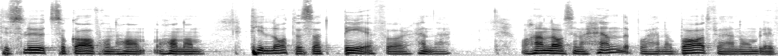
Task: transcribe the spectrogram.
Till slut så gav hon honom tillåtelse att be för henne. Och han la sina händer på henne och bad för henne och hon blev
